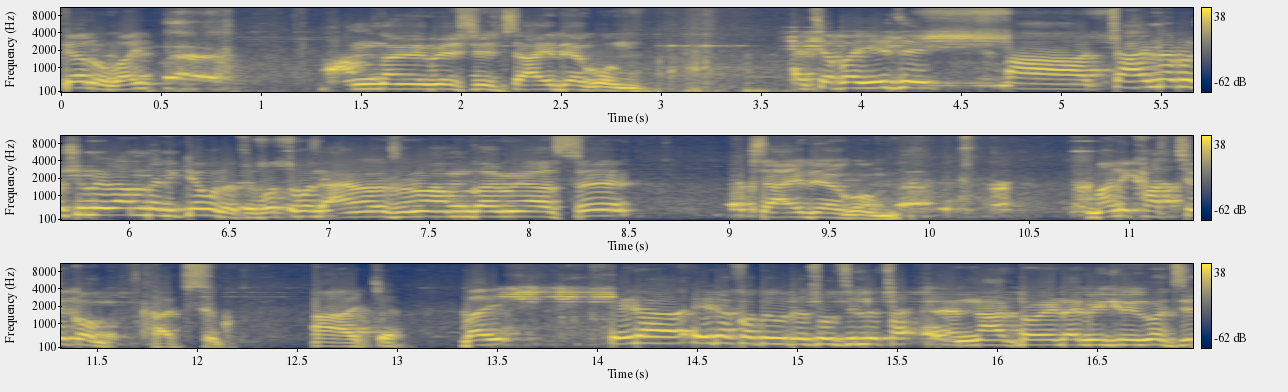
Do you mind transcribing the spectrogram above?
কেন ভাই? আমদানি বেশি চাহিদা কম। আচ্ছা ভাই এই যে চায়না রসুনের আমদানি কেমন আছে বর্তমানে? চায়না রসুন আমদানি আছে চাহিদা কম। মানে খাচ্ছে কম? খাচ্ছে। কম। আচ্ছা। ভাই এটা এটা কত করে চলছিল? নাটো এটা বিক্রি করছে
